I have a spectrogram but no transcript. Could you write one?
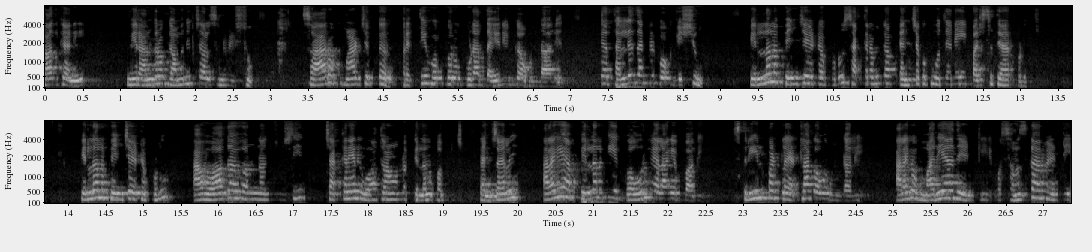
కాదు కానీ మీరు అందరూ గమనించాల్సిన విషయం. సార్ ఒక మాట చెప్పారు ప్రతి ఒక్కరూ కూడా ధైర్యంగా ఉండాలి. తల్లిదండ్రులకు ఒక విషయం పిల్లలు పెంచేటప్పుడు సక్రమంగా పెంచకపోతేనే ఈ పరిస్థితి ఏర్పడుతుంది. పిల్లలు పెంచేటప్పుడు ఆ వాతావరణాన్ని చూసి చక్కనైన వాతావరణంలో పిల్లలు పంపించి పెంచాలి. అలాగే ఆ పిల్లలకి గౌరవం ఎలాగ ఇవ్వాలి? స్త్రీల పట్ల ఎట్లా గౌరవం ఉండాలి? అలాగే ఒక మర్యాద ఏంటి? ఒక సంస్కారం ఏంటి?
